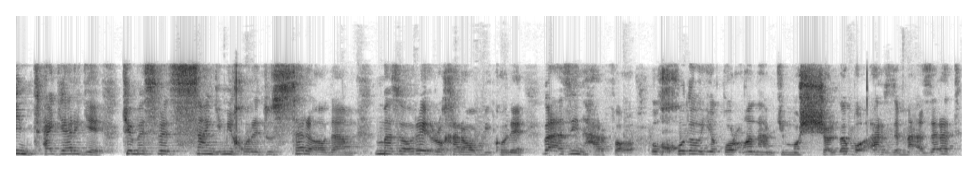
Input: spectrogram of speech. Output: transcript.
این تگریه که مثل سنگ می‌خوره تو سر آدم مزارع رو خراب می‌کنه و از این حرفا. و خدای قرآن هم که ماشاءالله با عرض معذرت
